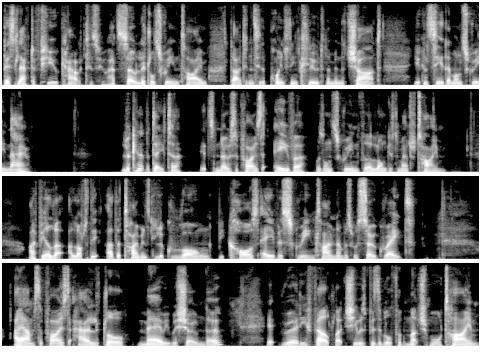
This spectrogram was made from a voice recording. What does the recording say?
This left a few characters who had so little screen time that I didn't see the point in including them in the chart. You can see them on screen now. Looking at the data, it's no surprise that Ava was on screen for the longest amount of time. I feel that a lot of the other timings look wrong because Ava's screen time numbers were so great. I am surprised at how little Mary was shown though. It really felt like she was visible for much more time,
